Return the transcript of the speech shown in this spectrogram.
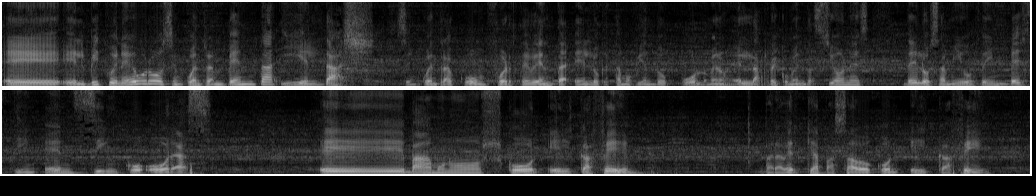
Eh, el Bitcoin Euro se encuentra en venta y el Dash se encuentra con fuerte venta en lo que estamos viendo por lo menos en las recomendaciones de los amigos de Investing en 5 horas. Eh, vámonos con el café para ver qué ha pasado con el café.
